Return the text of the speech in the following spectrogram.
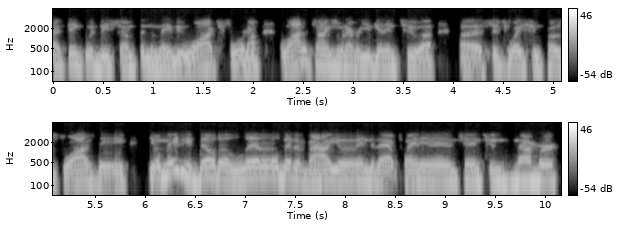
I think would be something to maybe watch for. Now, a lot of times, whenever you get into a, a situation post WASDE, you'll maybe build a little bit of value into that planning and intentions number.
